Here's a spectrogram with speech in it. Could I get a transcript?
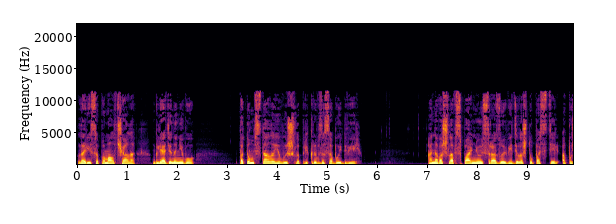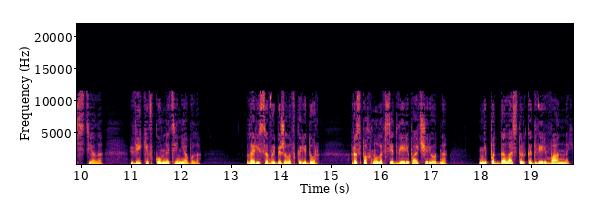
Лариса помолчала, глядя на него, потом встала и вышла, прикрыв за собой дверь. Она вошла в спальню и сразу увидела, что постель опустела. Вики в комнате не было. Лариса выбежала в коридор, распахнула все двери поочередно. Не поддалась только дверь в ванной.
